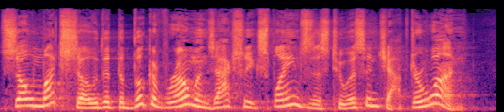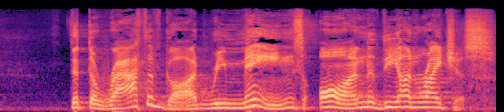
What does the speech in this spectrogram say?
so much so that the book of Romans actually explains this to us in chapter 1 that the wrath of God remains on the unrighteous.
